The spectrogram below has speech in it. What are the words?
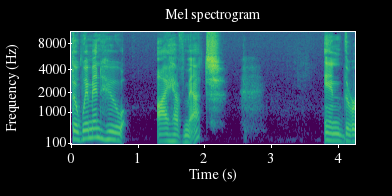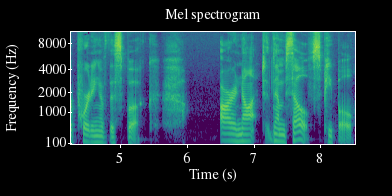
the women who I have met in the reporting of this book are not themselves people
